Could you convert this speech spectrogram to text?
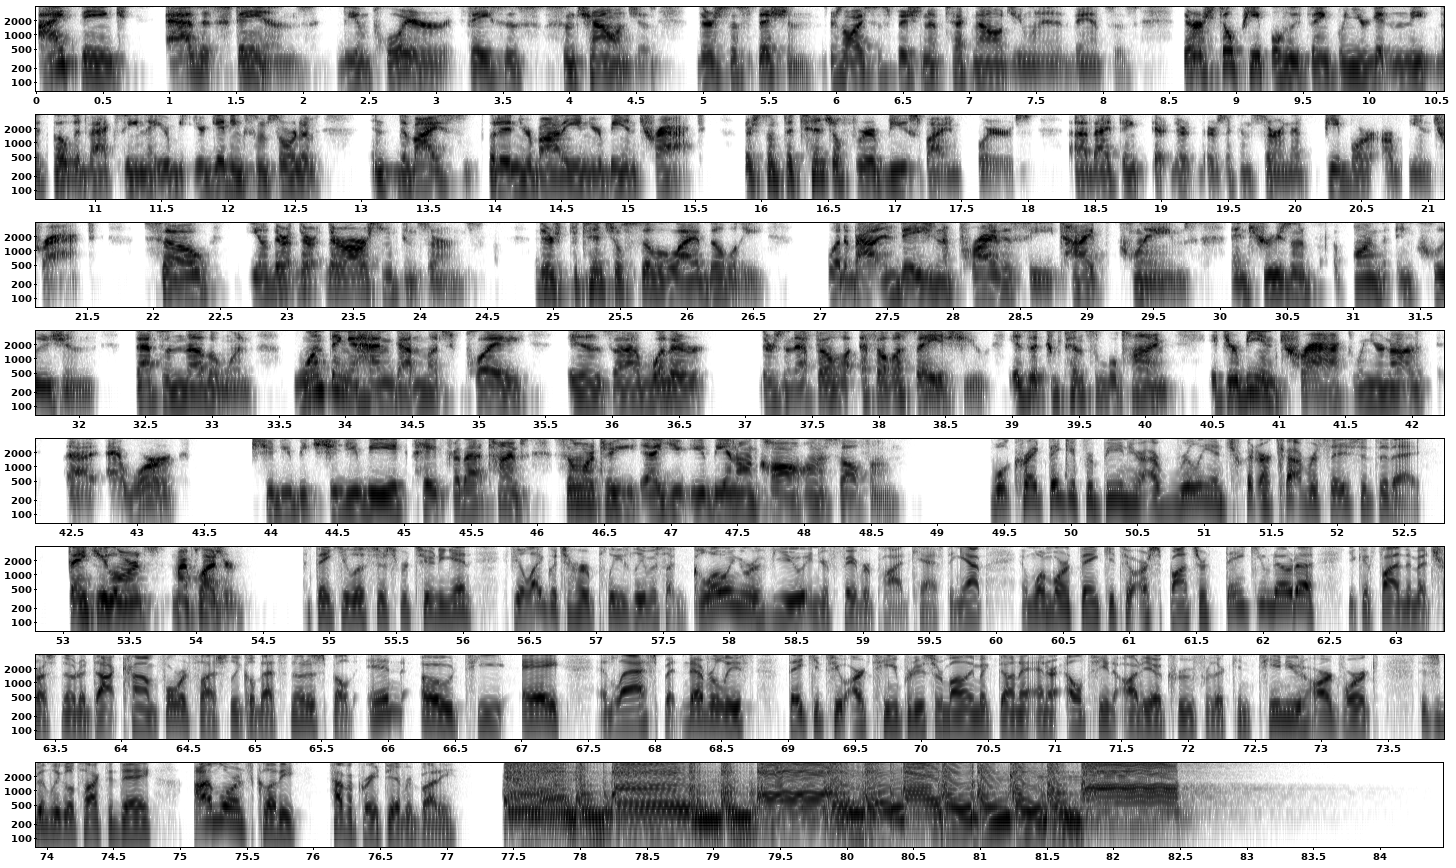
I think as it stands, the employer faces some challenges. There's suspicion. There's always suspicion of technology when it advances. There are still people who think when you're getting the, the COVID vaccine that you're you're getting some sort of device put in your body and you're being tracked. There's some potential for abuse by employers. Uh, I think there, there, there's a concern that people are, are being tracked. So you know there, there there are some concerns. There's potential civil liability. What about invasion of privacy type claims, intrusion upon seclusion? That's another one. One thing that hadn't gotten much play is uh, whether there's an FL, FLSA issue. Is it compensable time? If you're being tracked when you're not uh, at work, should you be should you be paid for that time? Similar to uh, you you being on call on a cell phone. Well, Craig, thank you for being here. I really enjoyed our conversation today. Thank you, Lawrence. My pleasure. And thank you, listeners, for tuning in. If you like what you heard, please leave us a glowing review in your favorite podcasting app. And one more thank you to our sponsor, Thank You Nota. You can find them at trustnota.com forward slash legal. That's Nota spelled N O T A. And last but never least, thank you to our team producer, Molly McDonough, and our LT and audio crew for their continued hard work. This has been Legal Talk Today. I'm Lawrence Colletti. Have a great day, everybody.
